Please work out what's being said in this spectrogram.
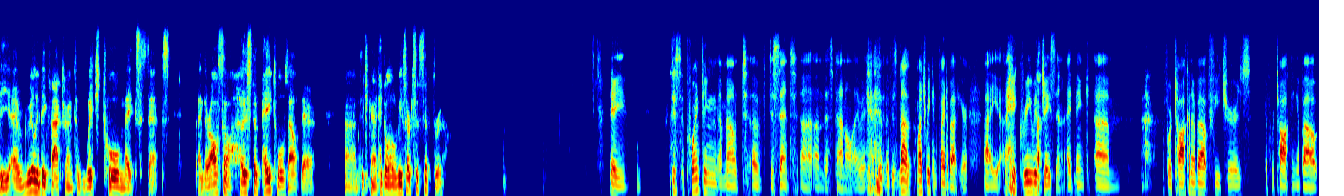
be a really big factor into which tool makes sense. And there are also a host of paid tools out there um, that you're going to take a little research to sift through. a disappointing amount of dissent uh, on this panel. I, there's not much we can fight about here. I, I agree with Jason. I think um, if we're talking about features, if we're talking about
